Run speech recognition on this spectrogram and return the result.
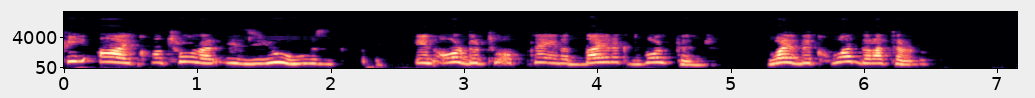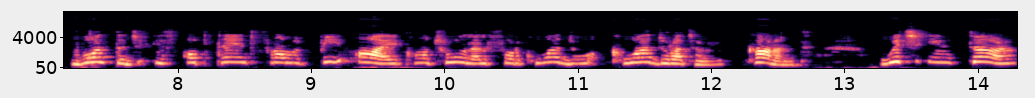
PI controller is used in order to obtain a direct voltage while the quadrature voltage is obtained from a PI controller for quadrature current which in turn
